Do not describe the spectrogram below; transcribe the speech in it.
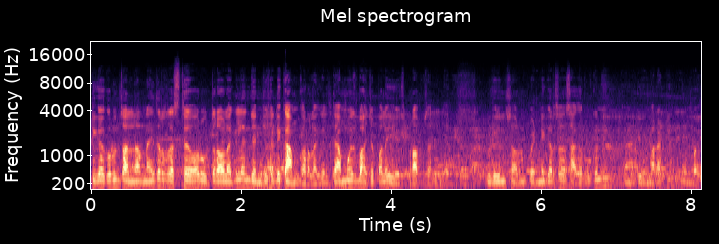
टीका करून चालणार नाही तर रस्त्यावर उतरावं लागेल आणि जनतेसाठी काम करावं लागेल. त्यामुळेच भाजपाला यश प्राप्त झालेलं आहे. व्हिडिओ अरुण पेडणेकरसह सागर कुलकर्णी मराठी मुंबई.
